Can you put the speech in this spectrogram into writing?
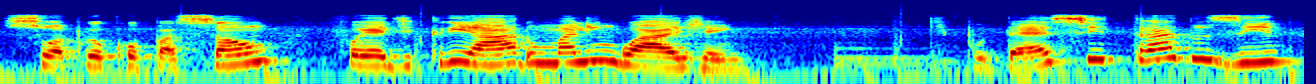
sua preocupação foi a de criar uma linguagem que pudesse traduzir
